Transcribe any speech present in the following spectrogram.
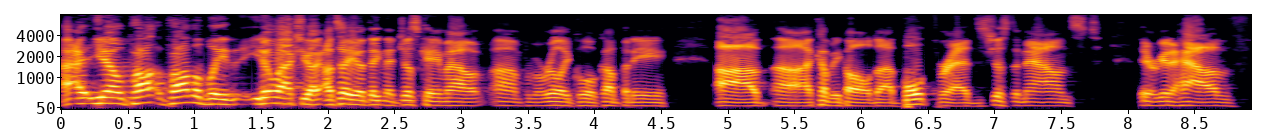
I, you know, pro- probably, you know, actually, I'll tell you a thing that just came out um, from a really cool company, uh, uh, a company called uh, Bolt Threads, just announced they were going to have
